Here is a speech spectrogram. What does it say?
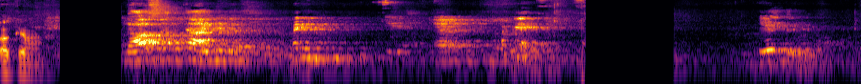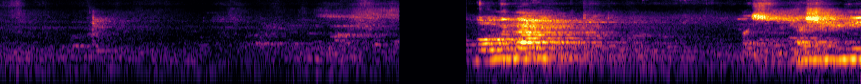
ಓಕೆ ಮ್ಯಾಮ್ ಲಾಸ್ ಅಂತ ಆಗಿದೆ ಬನ್ನಿ ಓಕೆ ಹೇಳಿದ್ರು ಕೋಮಲಾ ಅಶ್ವಿನಿ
